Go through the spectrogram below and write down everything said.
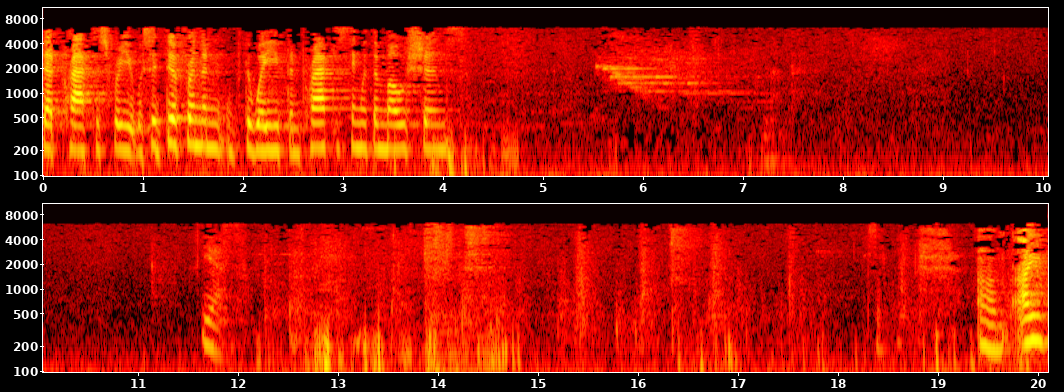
that practice for you? Was it different than the way you've been practicing with emotions? Yes. Um, I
